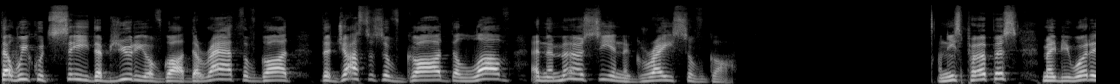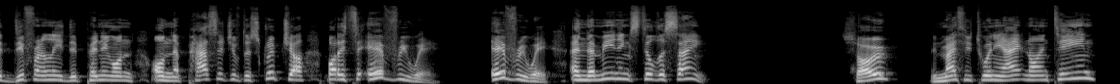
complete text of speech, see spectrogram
that we could see the beauty of God, the wrath of God, the justice of God, the love and the mercy and the grace of God. And his purpose may be worded differently depending on, on the passage of the scripture, but it's everywhere. Everywhere. And the meaning's still the same. So, in Matthew 28, 19,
